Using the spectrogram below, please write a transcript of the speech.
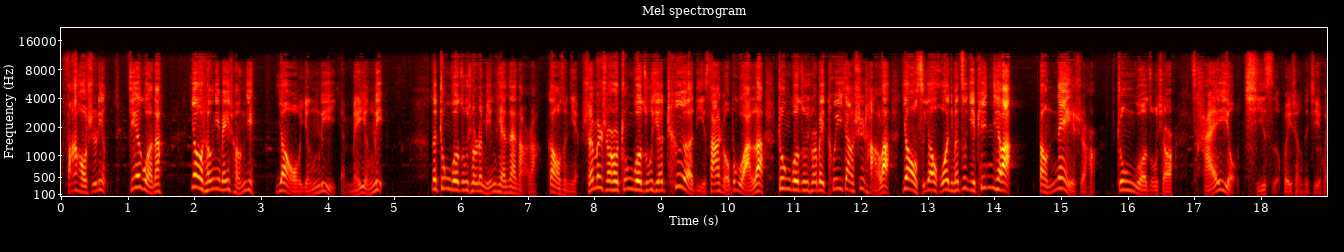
发号施令。结果呢，要成绩没成绩，要盈利也没盈利。那中国足球的明天在哪儿啊？告诉你，什么时候中国足协彻底撒手不管了，中国足球被推向市场了，要死要活，你们自己拼去吧。到那时候，中国足球。才有起死回生的机会。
